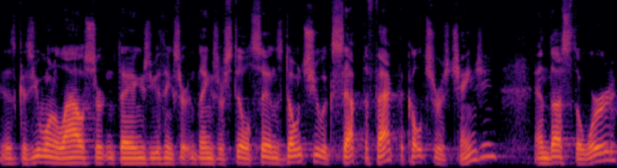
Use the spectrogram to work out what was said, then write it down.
Because you won't allow certain things, you think certain things are still sins. Don't you accept the fact the culture is changing and thus the word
